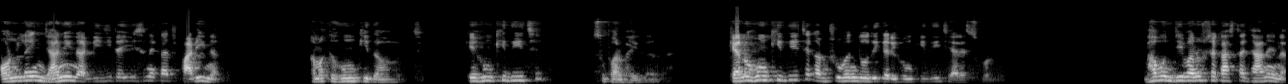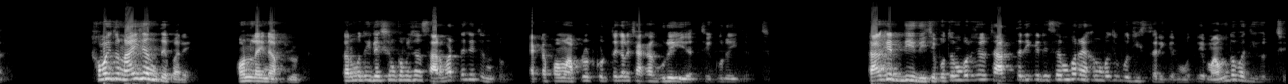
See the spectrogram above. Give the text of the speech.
অনলাইন জানি না ডিজিটাইজেশনের কাজ পারি না। আমাকে হুমকি দেওয়া হচ্ছে। কে হুমকি দিয়েছে? সুপারভাইজাররা কেন হুমকি দিয়েছে? কারণ শুভেন্দু অধিকারী হুমকি দিয়েছে অ্যারেস্ট করবে। ভাবুন, যে মানুষটা কাজটা জানে না সবাই তো নাই জানতে পারে অনলাইন আপলোড তার মধ্যে ইলেকশন কমিশন সার্ভার দেখেছেন তো? একটা ফর্ম আপলোড করতে গেলে চাকা ঘুরেই যাচ্ছে ঘুরেই যাচ্ছে। টার্গেট দিয়ে দিয়েছে। প্রথম বলেছিল চার তারিখে ডিসেম্বর এখন বলছে পঁচিশ তারিখের মধ্যে। মামদবাজি হচ্ছে।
